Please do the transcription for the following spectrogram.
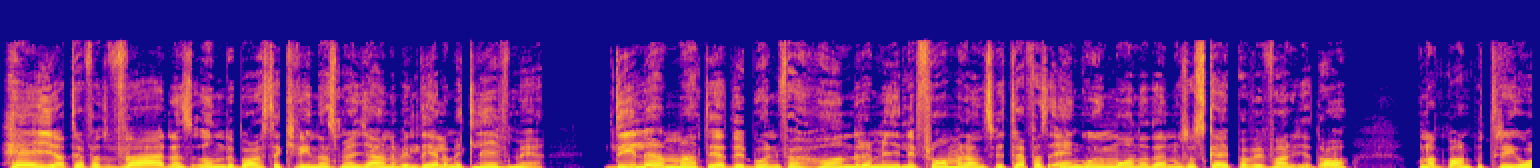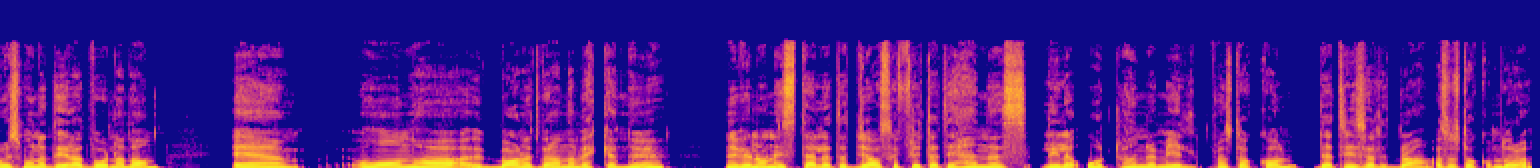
Hej, jag har träffat världens underbaraste kvinna som jag gärna vill dela mitt liv med. Dilemmat är att vi bor ungefär 100 mil ifrån varandra så vi träffas en gång i månaden och så skypar vi varje dag. Hon har ett barn på tre år som hon har delad vårdnad om. Eh, hon har barnet varannan vecka nu. Nu vill hon istället att jag ska flytta till hennes lilla ort 100 mil från Stockholm. Där jag trivs väldigt bra, alltså Stockholm då. då.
